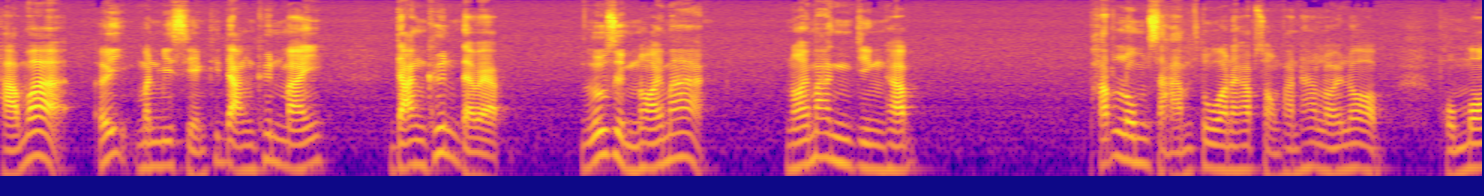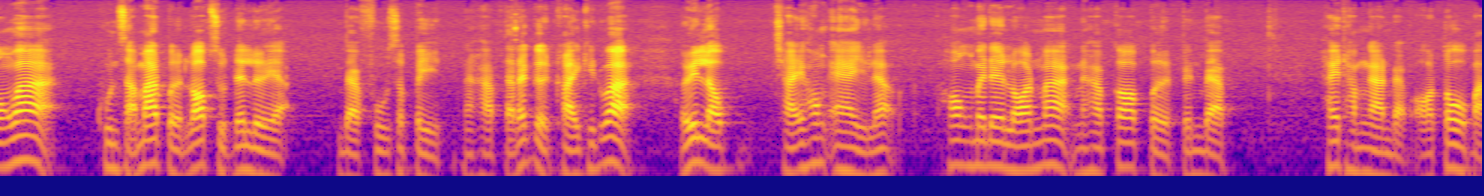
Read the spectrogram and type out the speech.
ถามว่า เอ้ย มันมีเสียงที่ดังขึ้นไหม ดังขึ้นแต่แบบรู้สึกน้อยมาก น้อยมากจริง ๆ ครับ พัดลม 3 ตัวนะครับ 2,500 รอบ ผมมองว่าคุณสามารถเปิดรอบสุดได้เลยอะแบบ full speed นะครับ แต่ถ้าเกิดใครคิดว่า เฮ้ย เราใช้ห้องแอร์อยู่แล้ว ห้องไม่ได้ร้อนมากนะครับ ก็เปิดเป็นแบบให้ทำงานแบบออโต้ไป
